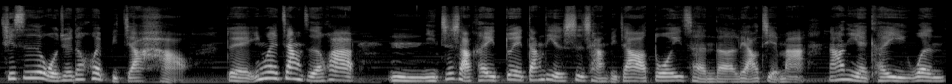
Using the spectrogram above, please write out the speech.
其实我觉得会比较好，对，因为这样子的话。嗯，你至少可以对当地的市场比较多一层的了解嘛，然后你也可以问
